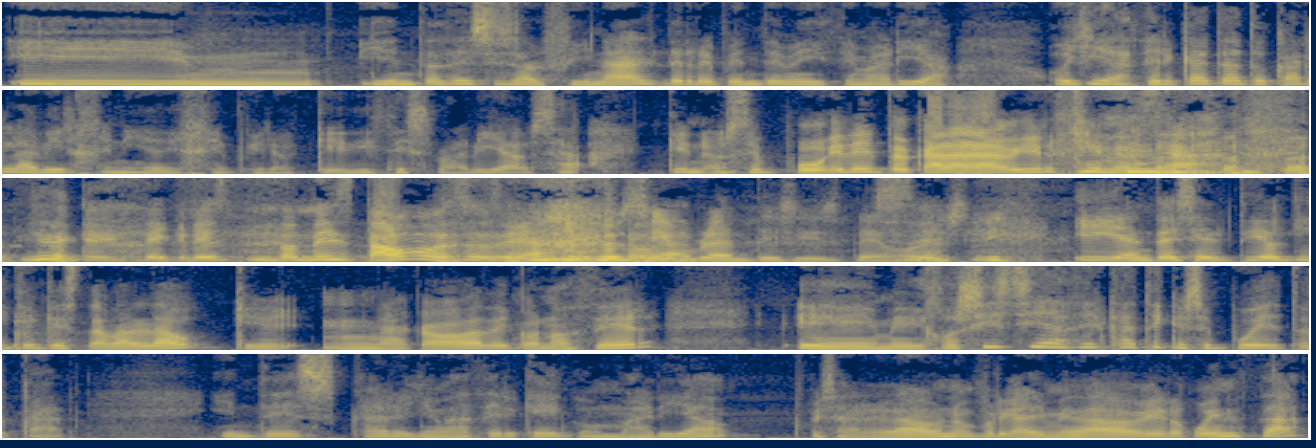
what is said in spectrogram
Y, mm, y entonces eso, al final de repente me dice María, oye, acércate a tocar la Virgen. Y yo dije, ¿pero qué dices María? O sea, que no se puede tocar a la Virgen, o sea, ¿qué te crees? ¿Dónde estamos? O sea, siempre antisistema, Sí. sí. Y entonces el tío Quique que estaba al lado, que me acababa de conocer, eh, me dijo, sí, sí, acércate que se puede tocar. Y entonces, claro, yo me acerqué con María, pues al lado, ¿no? Porque a mí me daba vergüenza.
